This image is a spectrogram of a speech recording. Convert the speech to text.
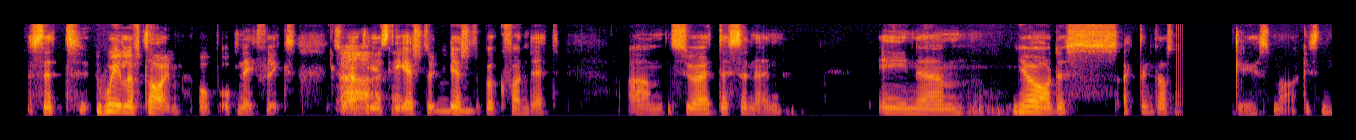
is dit Wheel of Time op op Netflix. So ek Ah, lees okay. die eerste Mhm. eerste boek van dit. Um so tussenin. En um ja, dis ek dink daar's nog lees maar ek is nie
